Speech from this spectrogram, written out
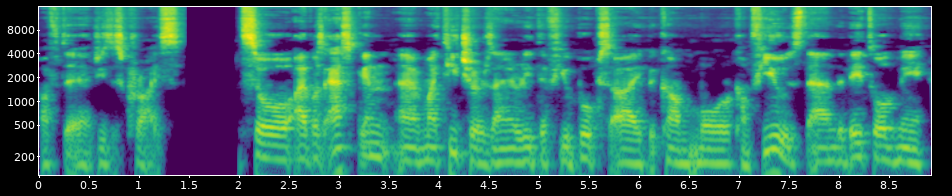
of the Jesus Christ. So I was asking uh, my teachers, and I read a few books. I become more confused, and they told me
